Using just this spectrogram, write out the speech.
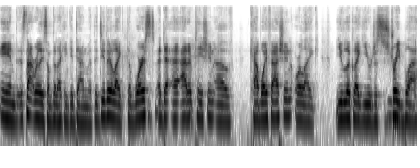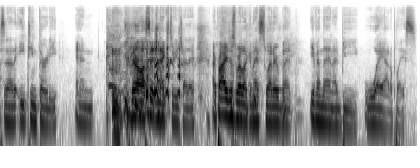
and it's not really something I can get down with. It's either like the worst ad- uh, adaptation of cowboy fashion, or like you look like you were just straight blasted out of 1830, and they're all sitting next to each other. I probably just wear like a nice sweater, but even then, I'd be way out of place.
